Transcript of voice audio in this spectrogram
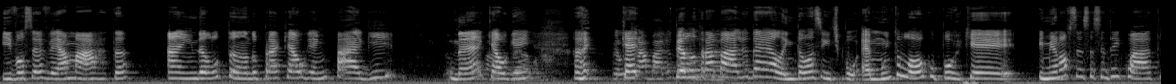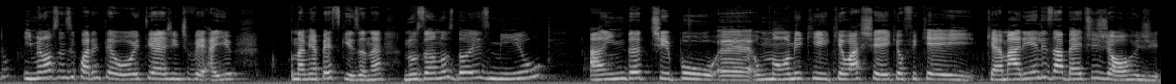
e você vê a Marta ainda lutando para que alguém pague, né? Que alguém. Dela. Pelo, que, trabalho, pelo dela, trabalho né? dela. Então, assim, tipo, é muito louco porque em 1964, em 1948, e a gente vê, aí na minha pesquisa, né? Nos anos 2000, ainda, tipo, é, um nome que, que eu achei, que eu fiquei, que é Maria Elizabeth Jorge,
